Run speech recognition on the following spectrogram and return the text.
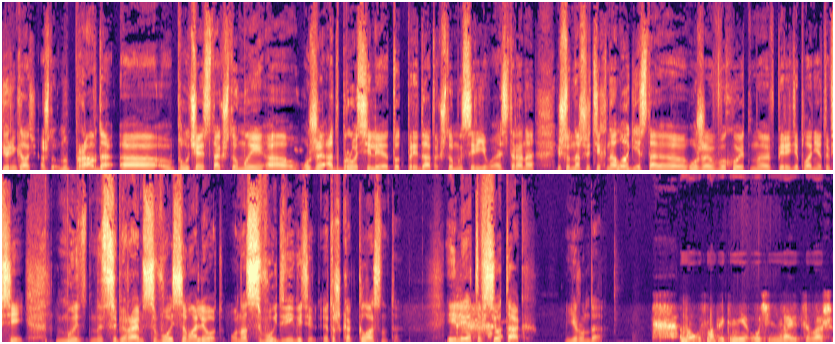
Юрий Николаевич, а что, ну правда, э, получается так, что мы уже отбросили тот придаток, что мы сырьевая страна, и что наши технологии э, уже выходят на, впереди планеты всей. Мы собираем свой самолет, у нас свой двигатель. Это ж как классно-то. Или это все так? ерунда? Ну, смотрите, мне очень нравится ваш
